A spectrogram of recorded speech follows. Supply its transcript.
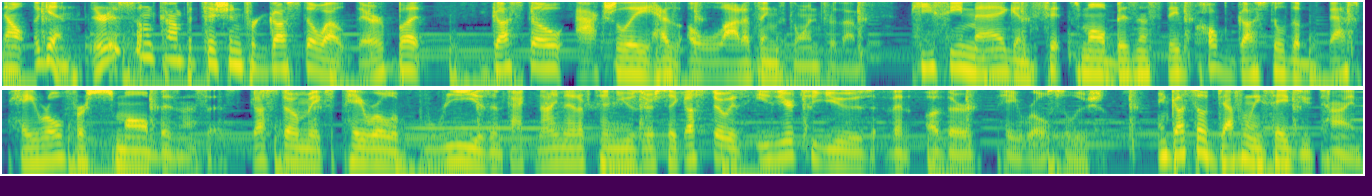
Now, again, there is some competition for Gusto out there, but Gusto actually has a lot of things going for them. PC Mag and Fit Small Business, they've called Gusto the best payroll for small businesses. Gusto makes payroll a breeze. In fact, 9 out of 10 users say Gusto is easier to use than other payroll solutions. And Gusto definitely saves you time.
